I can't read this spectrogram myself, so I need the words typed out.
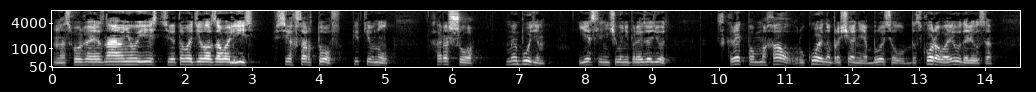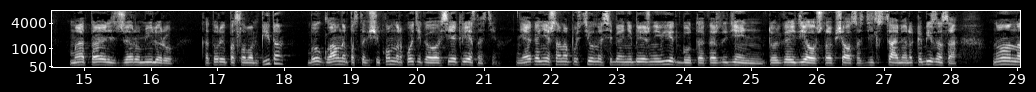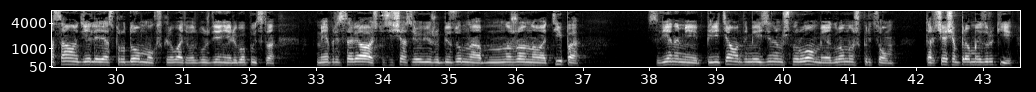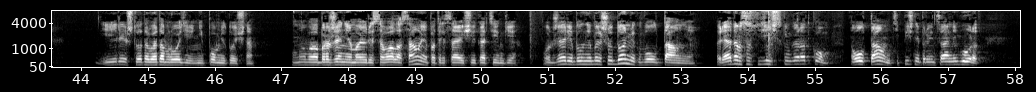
Насколько я знаю, у него есть этого дела завались. Всех сортов. Пит кивнул. Хорошо. Мы будем, если ничего не произойдет. Скрэк помахал рукой на прощание, бросил до скорого и удалился мы отправились к Джеру Мюллеру, который, по словам Пита, был главным поставщиком наркотиков во всей окрестности. Я, конечно, напустил на себя небрежный вид, будто каждый день только и делал, что общался с дельцами наркобизнеса, но на самом деле я с трудом мог скрывать возбуждение и любопытство. Мне представлялось, что сейчас я увижу безумно обнаженного типа с венами, перетянутыми резиновым шнуром и огромным шприцом, торчащим прямо из руки – или что-то в этом роде, не помню точно. Но воображение мое рисовало самые потрясающие картинки. У Джерри был небольшой домик в Олдтауне, рядом со студенческим городком. Олдтаун – типичный провинциальный город,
